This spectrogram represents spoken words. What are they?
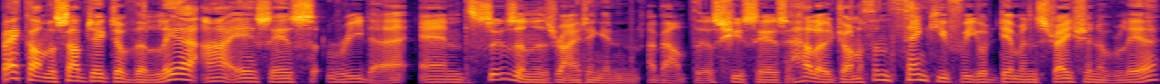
Back on the subject of the Lire RSS reader, and Susan is writing in about this. She says, Hello, Jonathan. Thank you for your demonstration of Lire.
